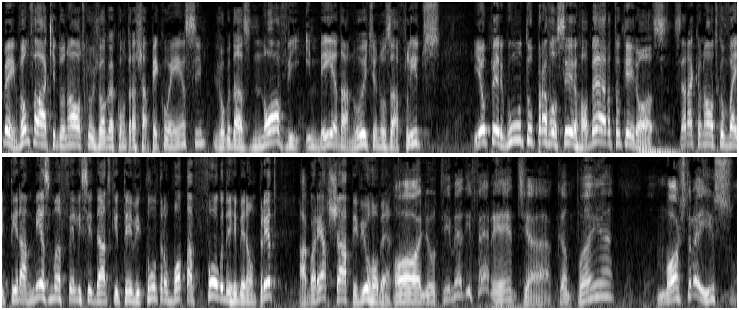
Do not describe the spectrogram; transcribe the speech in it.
Bem, vamos falar aqui do Náutico, joga contra a Chapecoense, jogo das nove e meia da noite nos aflitos. E eu pergunto para você, Roberto Queiroz, será que o Náutico vai ter a mesma felicidade que teve contra o Botafogo de Ribeirão Preto? Agora é a Chape, viu, Roberto? Olha, o time é diferente, a campanha mostra isso.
